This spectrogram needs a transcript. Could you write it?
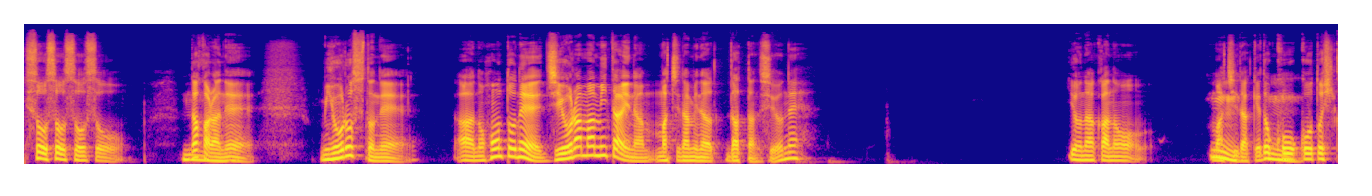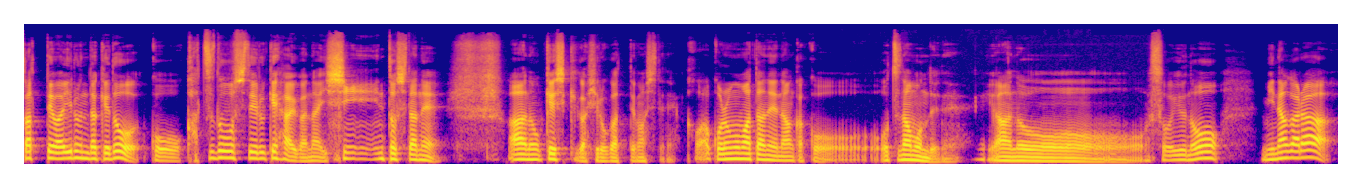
そうそうそうそう。だからね、見下ろすとね、あの、本当ね、ジオラマみたいな街並みだだったんですよね。夜中の街だけど、うん高校と光ってはいるんだけど、こう、活動してる気配がない、シーンとしたね、あの、景色が広がってましてね。ここれもまたね、なんかこう、おつなもんでね、あのーそういうのを見ながら、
